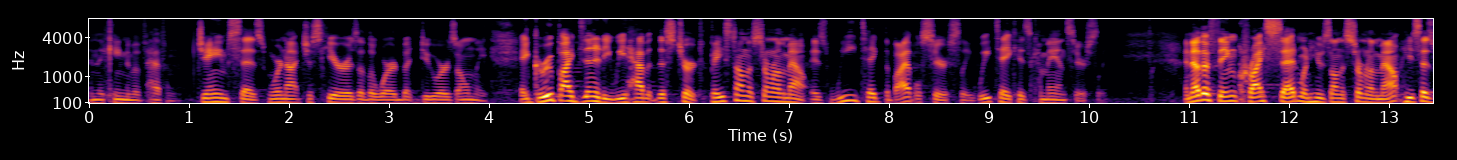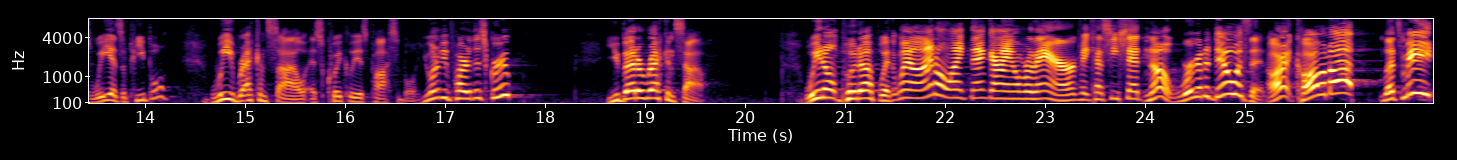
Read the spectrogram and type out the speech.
in the kingdom of heaven. James says we're not just hearers of the word, but doers only. A group identity we have at this church, based on the Sermon on the Mount, is we take the Bible seriously, we take his commands seriously. Another thing Christ said when he was on the Sermon on the Mount, he says, We as a people, we reconcile as quickly as possible. You want to be part of this group? You better reconcile. We don't put up with, well, I don't like that guy over there because he said, no, we're going to deal with it. All right, call him up. Let's meet.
